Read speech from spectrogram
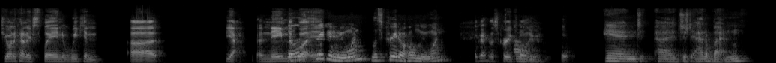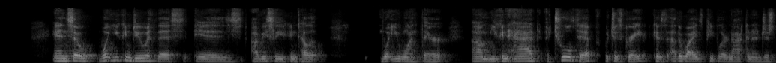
if you want to kind of explain, we can, uh, yeah, uh, name So the let's button. create a new one. Let's create a whole new one Okay, let's create a whole new Um, one. Cool. and uh, just add a button. And so what you can do with this is obviously you can tell it what you want there. Um, you can add a tooltip, which is great because otherwise people are not going to just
